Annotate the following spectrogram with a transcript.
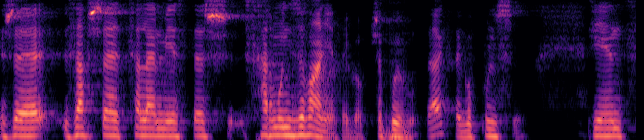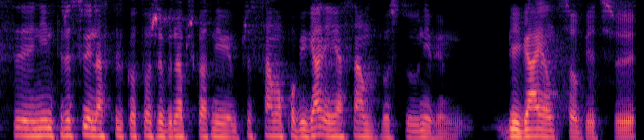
że zawsze celem jest też zharmonizowanie tego przepływu, tak? tego pulsu. Więc y, nie interesuje nas tylko to, żeby na przykład, nie wiem, przez samo pobieganie, ja sam po prostu, nie wiem, biegając sobie, czy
